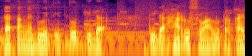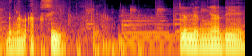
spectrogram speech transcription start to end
Datangnya duit itu tidak tidak harus selalu terkait dengan aksi. Ya kelilingnya di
